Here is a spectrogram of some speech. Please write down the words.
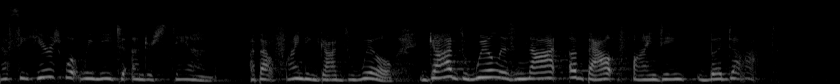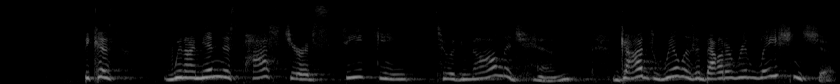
Now, see, here's what we need to understand about finding God's will. God's will is not about finding the dot. Because when I'm in this posture of seeking to acknowledge Him, God's will is about a relationship.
